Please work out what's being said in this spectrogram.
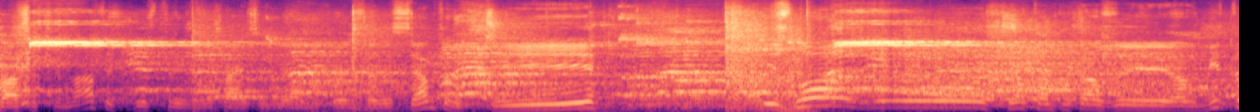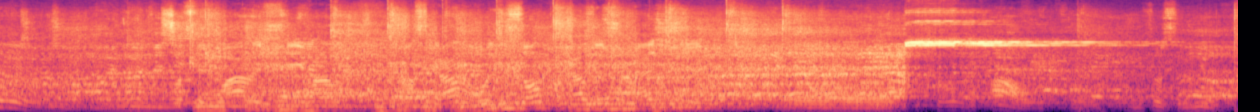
20-17, плюс 3 залишається для Миколи сервіс. І, і знову, показує арбітр, е, знімали, знімав розкран, водісов показує, що м'яч е, аут. Е, не то, Нюк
